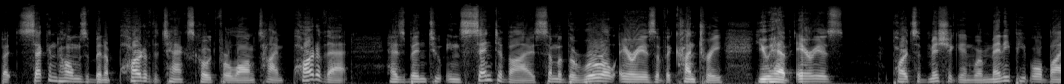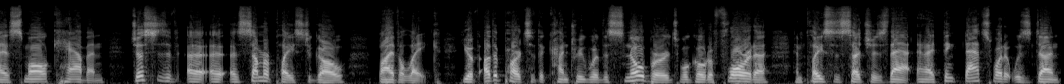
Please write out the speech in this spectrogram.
but second homes have been a part of the tax code for a long time. Part of that has been to incentivize some of the rural areas of the country. You have areas, parts of Michigan, where many people buy a small cabin just as a, a, a summer place to go by the lake. You have other parts of the country where the snowbirds will go to Florida and places such as that. And I think that's what it was done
